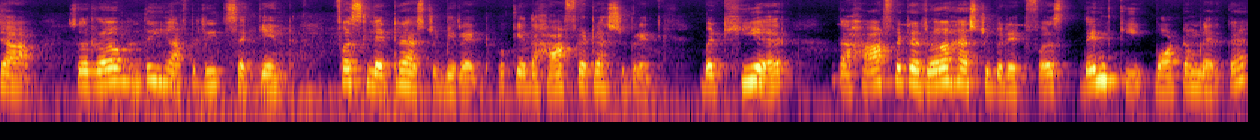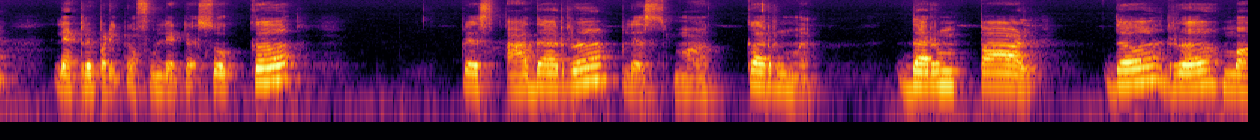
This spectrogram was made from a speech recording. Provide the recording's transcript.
ja so ra வந்து you have to read second first letter has to be read okay the half letter has to be read but here the half letter ra has to be read first then key bottomல இருக்க letter படிக்கணும் full letter so ka plus adara plus ma karma dharmpal the ma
